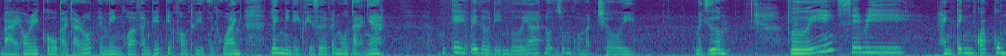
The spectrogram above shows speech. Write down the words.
Bài Oracle, bài Tarot với mình qua fanpage tiệm phong thủy của Thu Anh. Link mình để phía dưới phần mô tả nha. Ok, bây giờ đến với uh, nội dung của mặt trời Bạch Dương. Với series hành tinh qua cung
